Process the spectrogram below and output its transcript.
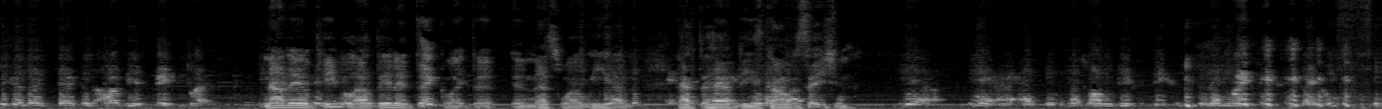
because because that's, that's an obvious thing, right? Now there are people out there that think like that, and that's why we have have to have these conversations. Yeah, yeah, I, I that's why we did the thesis because I'm like, like who,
